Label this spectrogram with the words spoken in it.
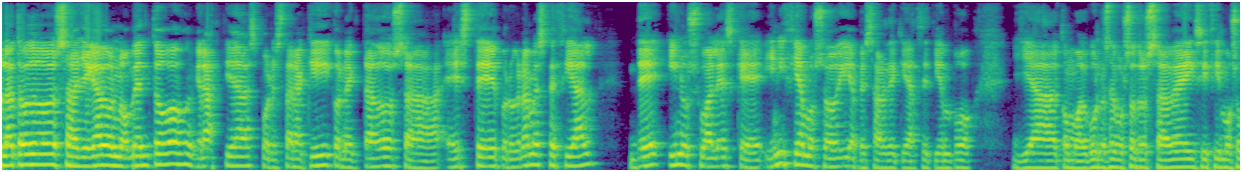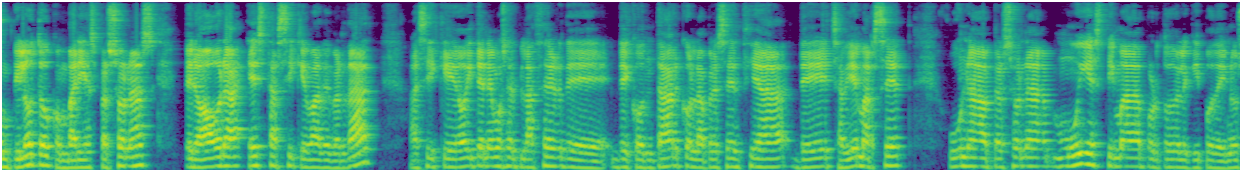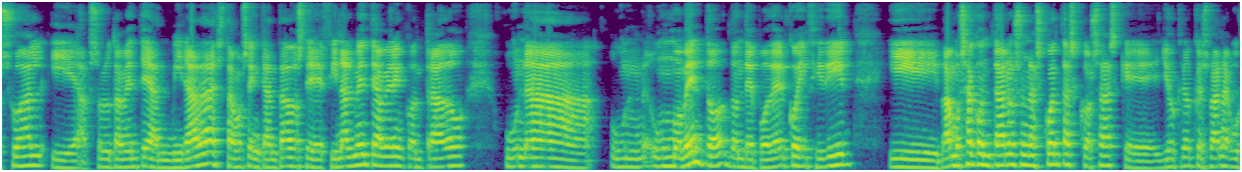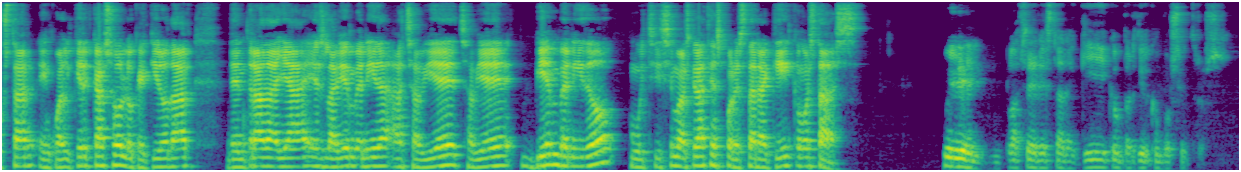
Hola a todos, ha llegado el momento. Gracias por estar aquí conectados a este programa especial de inusuales que iniciamos hoy, a pesar de que hace tiempo ya, como algunos de vosotros sabéis, hicimos un piloto con varias personas, pero ahora esta sí que va de verdad. Así que hoy tenemos el placer de, contar con la presencia de Xavier Marcet, una persona muy estimada por todo el equipo de Inusual y absolutamente admirada. Estamos encantados de finalmente haber encontrado una, un, un, momento donde poder coincidir y vamos a contaros unas cuantas cosas que yo creo que os van a gustar. En cualquier caso, lo que quiero dar de entrada ya es la bienvenida a Xavier. Xavier, bienvenido. Muchísimas gracias por estar aquí. ¿Cómo estás? Muy bien, un placer estar aquí y compartir con vosotros.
